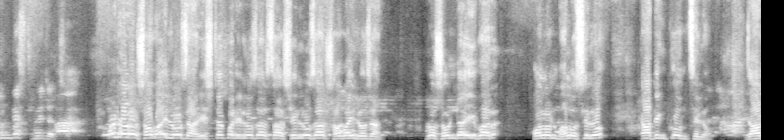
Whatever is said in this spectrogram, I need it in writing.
ইনভেস্ট হয়ে যাচ্ছে। ওটা হলো সবাই লোজার স্টক পারি লোজার চাষি লোজার সবাই লোজার। রসুনটা এবার ফলন ভালো ছিল কাটিং কম ছিল। যার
